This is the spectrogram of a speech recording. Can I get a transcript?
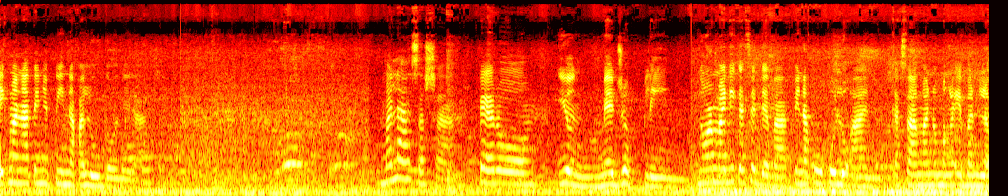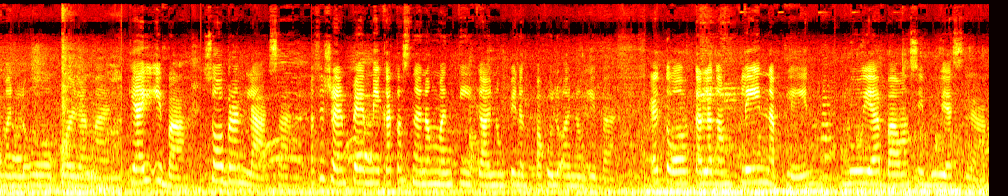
Tikman natin yung pinakalugaw nila. Malasa siya, pero yun, medyo plain. Normally kasi 'di ba, pinakukuluan kasama ng mga ibang laman loob or laman. Kaya yung iba, sobrang lasa. Kasi syempre may katas na ng mantika nung pinagpakuluan ng iba. Ito, talagang plain na plain, luya, bawang sibuyas lang.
